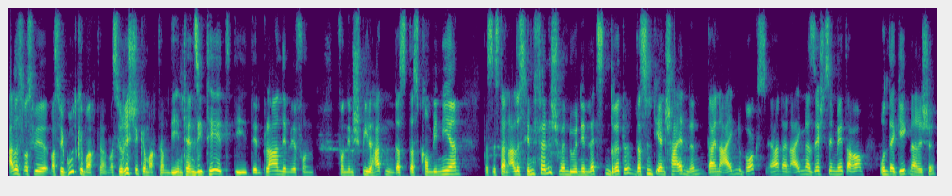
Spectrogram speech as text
alles, was wir, was wir gut gemacht haben, was wir richtig gemacht haben, die Intensität, die, den Plan, den wir von, von dem Spiel hatten, das, das kombinieren, das ist dann alles hinfällig, wenn du in den letzten Drittel, das sind die entscheidenden, deine eigene Box, ja, dein eigener 16-Meter-Raum und der gegnerische,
